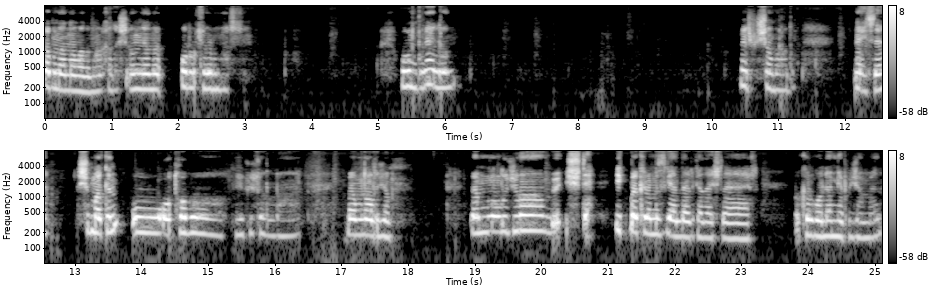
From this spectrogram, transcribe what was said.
Ben bunu anlamadım arkadaşlar. Anlayanlar olursa yorumlasın. Oğlum bu ne lan? Hiçbir şey anlamadım. Neyse. Şimdi bakın. Oo otobüs. Ne güzel lan. Ben bunu alacağım. Ben bunu alacağım. Ve işte. ilk bakırımız geldi arkadaşlar. Bakır golem yapacağım ben.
